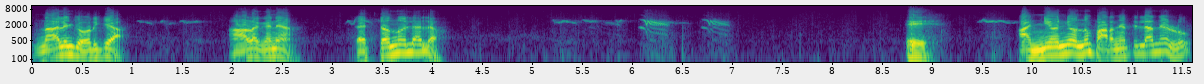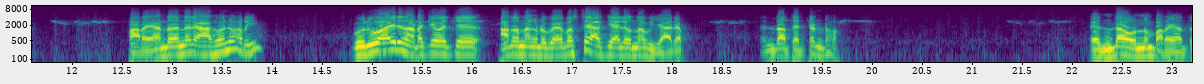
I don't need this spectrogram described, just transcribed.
എന്നാലും ചോദിക്കുക. ആളെങ്ങനെയാ? തെറ്റൊന്നുമില്ലല്ലോ. ഏ. അന്യോന്യം ഒന്നും പറഞ്ഞിട്ടില്ലെന്നേ ഉള്ളൂ. പറയാണ്ട് തന്നെ രാഘവനും അറിയും. ഗുരുവായൂർ നടക്കി വെച്ച് അതൊന്ന് അങ്ങോട്ട് വ്യവസ്ഥയാക്കിയാലോ എന്നാ വിചാരം. എന്താ തെറ്റുണ്ടോ? എന്താ ഒന്നും പറയാത്ത?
